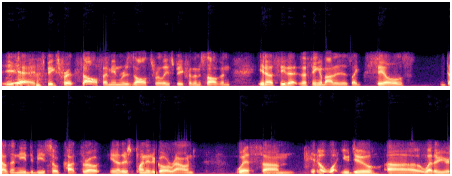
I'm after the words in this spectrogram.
yeah, it speaks for itself. I mean, results really speak for themselves. And you know, see the the thing about it is like sales doesn't need to be so cutthroat. You know, there's plenty to go around with um, you know what you do, uh, whether you're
